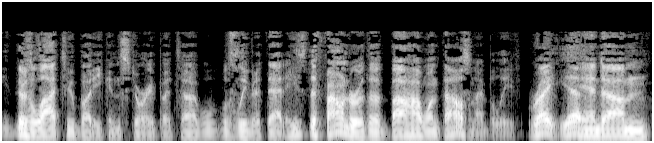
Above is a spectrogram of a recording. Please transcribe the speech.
there's a lot to Bud Ekins' story, but, uh, we'll, we'll just leave it at that. He's the founder of the Baja 1000, I believe. Right. Yeah. And um,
